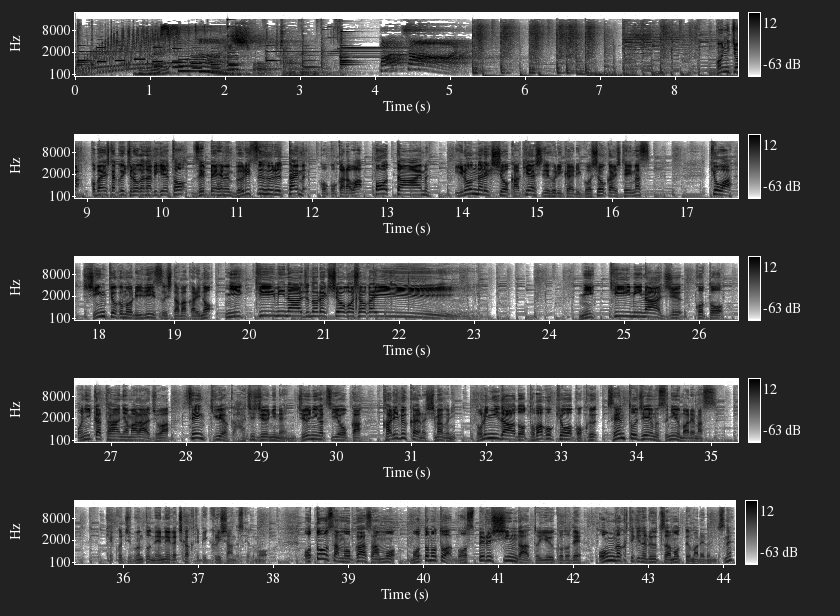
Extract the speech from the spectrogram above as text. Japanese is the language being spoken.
Blissful time. Blissful time. こんにちは小林拓一郎がナビゲート ZIPFM Blissful Time ここからは Pod Time いろんな歴史を駆け足で振り返りご紹介しています今日は新曲もリリースしたばかりのニッキー・ミナージュの歴史をご紹介ニッキー・ミナージュことオニカ・ターニャ・マラージュは1982年12月8日カリブ海の島国トリニダード・トバゴ共和国セント・ジェームスに生まれます。結構自分と年齢が近くてびっくりしたんですけどもお父さんもお母さんももともとはゴスペルシンガーということで音楽的なルーツは持って生まれるんですね。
